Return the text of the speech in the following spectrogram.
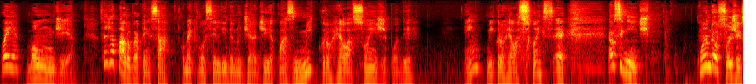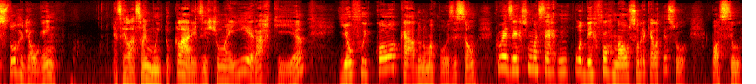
Oiê, bom dia. Você já parou para pensar como é que você lida no dia a dia com as micro-relações de poder? Hein? Micro-relações? É. É o seguinte, quando eu sou gestor de alguém, essa relação é muito clara, existe uma hierarquia e eu fui colocado numa posição que eu exerço uma, um poder formal sobre aquela pessoa. Posso ser o,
